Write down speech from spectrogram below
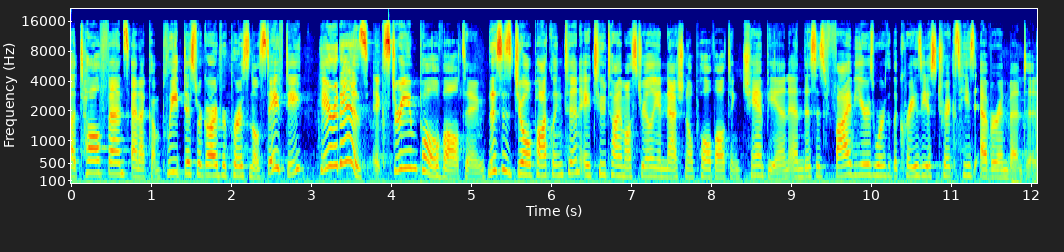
a tall fence, and a complete disregard for personal safety, here it is extreme pole vaulting. This is Joel Pocklington, a two time Australian national pole vaulting champion, and this is five years worth of the craziest tricks he's ever invented.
